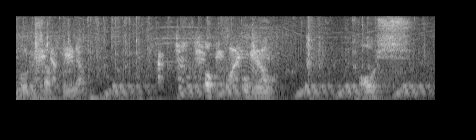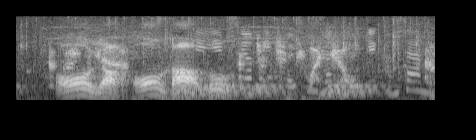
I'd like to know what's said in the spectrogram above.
모르셨군요. 어, 어. 왜? 어우씨. 어우 야, 어우 나 너. 수염님 별풍선 10개 감사합니다.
